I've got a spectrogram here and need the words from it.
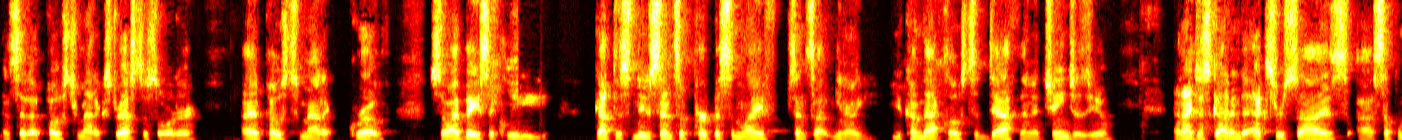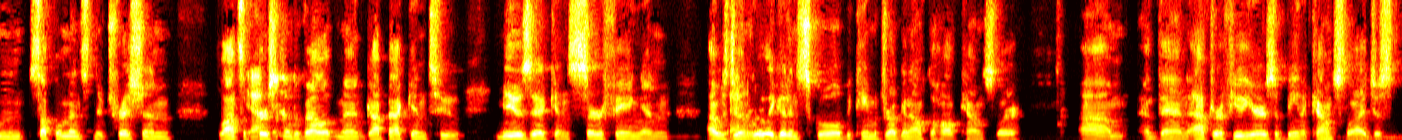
Instead of post traumatic stress disorder, I had post traumatic growth. So I basically got this new sense of purpose in life since I, you know, you come that close to death and it changes you. And I just got into exercise, uh, supplement, supplements, nutrition, lots of Yeah. personal development, got back into music and surfing. And I was Yeah. doing really good in school, became a drug and alcohol counselor. Um, and then after a few years of being a counselor, I just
